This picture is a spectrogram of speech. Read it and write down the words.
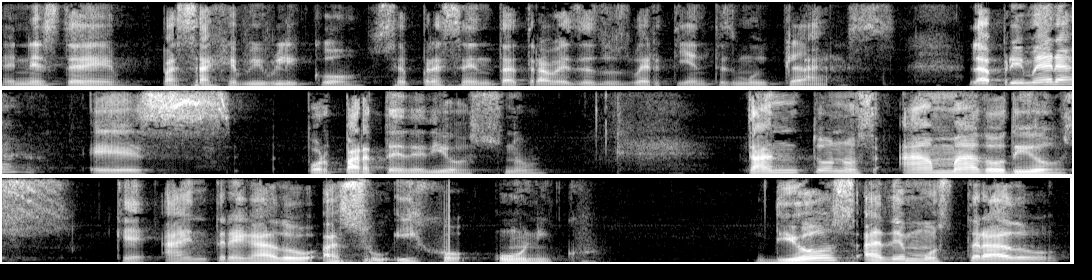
en este pasaje bíblico se presenta a través de dos vertientes muy claras. La primera es por parte de Dios, ¿no? Tanto nos ha amado Dios que ha entregado a su Hijo único. Dios ha demostrado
